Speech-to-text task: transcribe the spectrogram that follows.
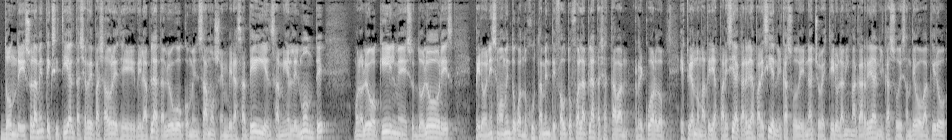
donde solamente existía el taller de payadores de, de, La Plata. Luego comenzamos en Verazategui, en San Miguel del Monte, bueno, luego Quilmes, Dolores, pero en ese momento cuando justamente Fauto fue a La Plata ya estaban, recuerdo, estudiando materias parecidas, carreras parecidas, en el caso de Nacho Vestero la misma carrera, en el caso de Santiago Vaquero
